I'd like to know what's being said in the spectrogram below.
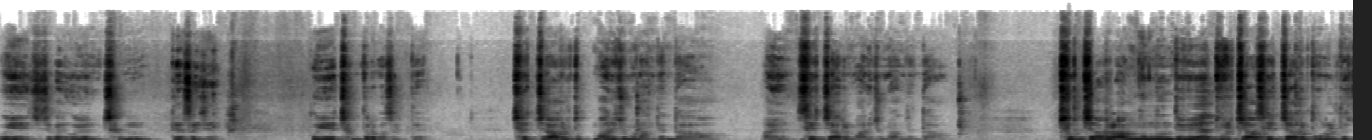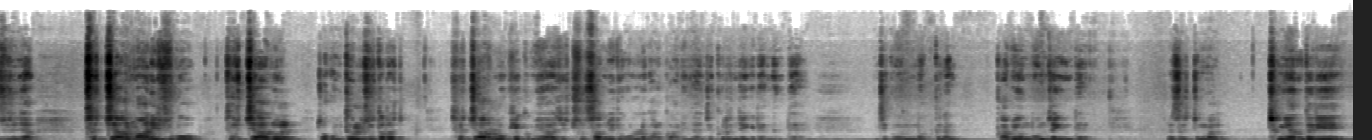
의회 제가 의원 처음 돼서 이제 의회 처음 들어갔을 때 첫째 알을 두- 많이 주면 안 된다. 아니 셋째 알을 많이 주면 안 된다. 첫째 알을 안 넣는데 왜 둘째 알, 셋째 알을 돈을 더 주느냐? 첫째 알을 많이 주고 둘째 알을 조금 덜 주더라도 첫째 알을 놓게끔 해야지 출산율이 올라갈 거 아니냐 이제 그런 얘기를 했는데 이제 그건 뭐 그냥 가벼운 논쟁인데 그래서 정말 청년들이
